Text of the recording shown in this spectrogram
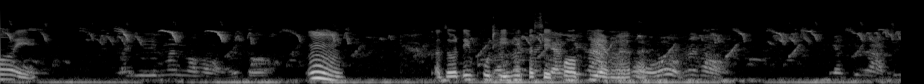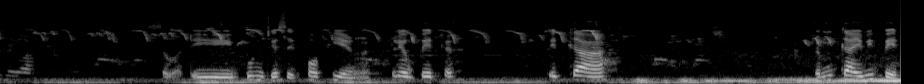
อยไม่ยืนมันมาห่อไว้ต่ออืมก็สวัสดีผู้ที่ให้เกษตรพอเพียงนะคะโอ้โหไม่ห่ออยากกินหลานที่เนื้อสวัสดีผู้ที่เกษตรพอเพียงเลี้ยงเป็ดค่ะ เป็ดกาจะมีไก่มีเป็ด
